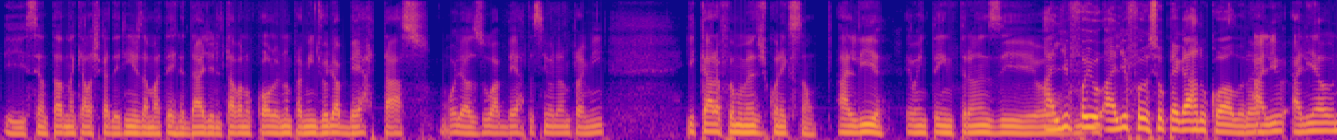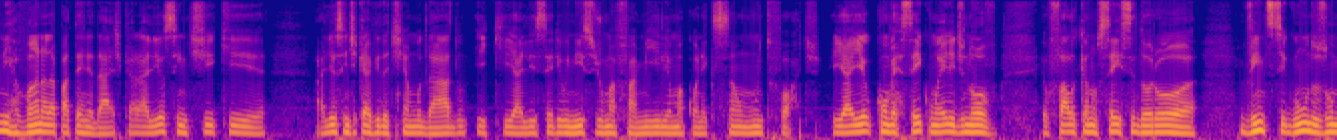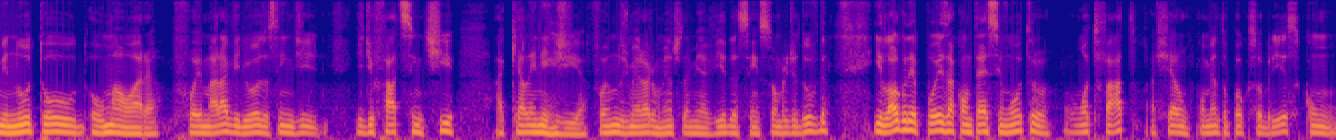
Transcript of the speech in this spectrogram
e sentado naquelas cadeirinhas da maternidade, ele estava no colo olhando para mim de olho abertaço, um olho azul aberto assim olhando para mim. E cara, foi um momento de conexão. Ali eu entrei em transe. Eu, ali foi o, ali foi o seu pegar no colo, né? Ali, ali é o nirvana da paternidade, cara. Ali eu senti que ali eu senti que a vida tinha mudado e que ali seria o início de uma família, uma conexão muito forte. E aí eu conversei com ele de novo. Eu falo que eu não sei se durou 20 segundos, um minuto ou, ou uma hora. Foi maravilhoso, assim, de, de de fato sentir aquela energia. Foi um dos melhores momentos da minha vida, sem sombra de dúvida. E logo depois acontece um outro, um outro fato, a Sharon comenta um pouco sobre isso, com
